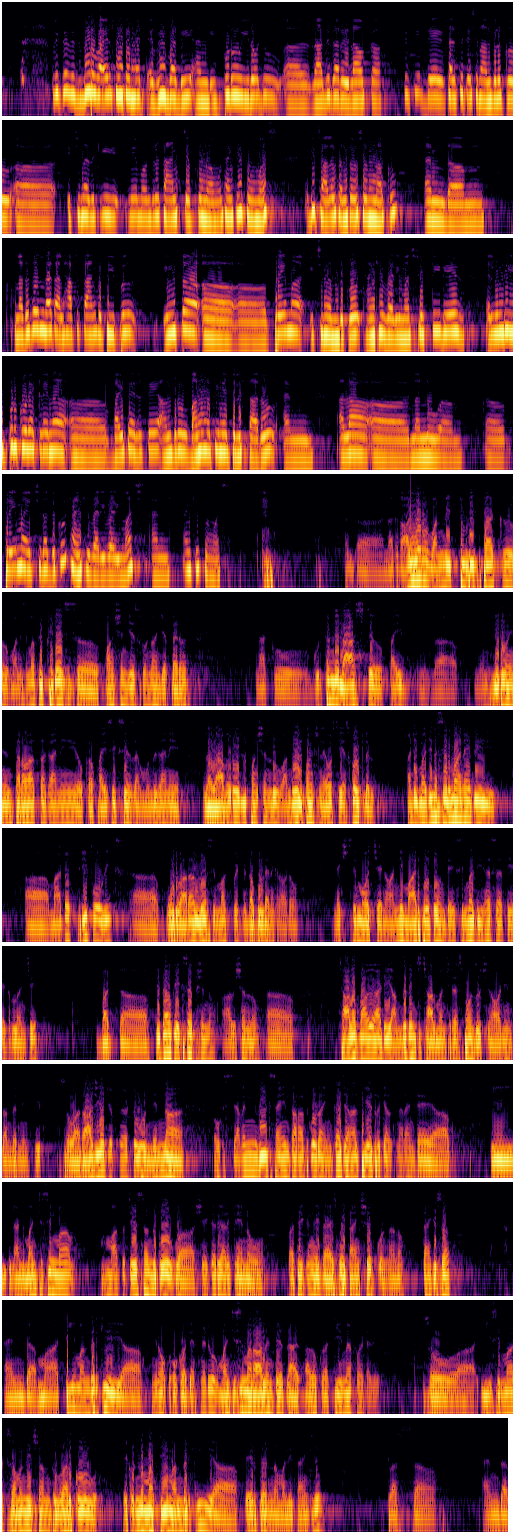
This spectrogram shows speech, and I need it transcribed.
Because it's been while since I met everybody and ఇప్పుడు ఈరోజు uh, రాజు గారు ఇలా ఒక ఫిఫ్టీ డే ఫెలిసిటేషన్ అందరికి ఇచ్చినందుకు మేమందరూ థ్యాంక్స్ చెప్తున్నాము. థ్యాంక్ యూ సో మచ్ ఇది చాలా సంతోషం నాకు. And other then that I have to thank the people ఇంత uh, uh, ప్రేమ ఇచ్చినందుకు thank you very much fifty days వెళ్ళింది. ఇప్పుడు కూడా ఎక్కడైనా బయట వెళ్తే అందరూ భానుమతినే పిలుస్తారు. అండ్ అలా నన్ను ప్రేమ ఇచ్చినందుకు thank you very very much and thank you so much and నాకు Raju garu one week two weeks back మన సినిమా ఫిఫ్టీ డేస్ ఫంక్షన్ చేసుకుంటాం అని చెప్పారు. నాకు గుర్తుండి లాస్ట్ ఫైవ్ నేను హీరో అయిన తర్వాత కానీ ఒక ఫైవ్ సిక్స్ ఇయర్స్ దాని ముందు కానీ ఇలా యాభై రోజుల ఫంక్షన్లు వంద రోజుల ఫంక్షన్లు ఎవరు చేసుకోవట్లేదు. అండ్ ఈ మధ్యన సినిమా అనేది matter of three four weeks మూడు వారాల్లో సినిమాకి పెట్టిన డబ్బులు వెనక్కి రావడం నెక్స్ట్ సినిమా వచ్చేయడం అన్నీ మారిపోతూ ఉంటాయి. సినిమాలు తీసేస్తారు థియేటర్లోంచి బట్ ఫిదా ఒక ఎక్సెప్షన్ ఆ విషయంలో చాలా బాగా ఆడి అందరి నుంచి చాలా మంచి రెస్పాన్స్ వచ్చింది ఆడియన్స్ అందరి నుంచి. సో ఆ రాజు గారు చెప్తున్నట్టు నిన్న ఒక సెవెన్ వీక్స్ అయిన తర్వాత కూడా ఇంకా జనాలు థియేటర్కి వెళ్తున్నారంటే ఈ ఇలాంటి మంచి సినిమా మాతో చేసినందుకు శేఖర్ గారికి నేను ప్రత్యేకంగా ఈ డైస్ మీద థ్యాంక్స్ చెప్పుకుంటున్నాను. థ్యాంక్ యూ సార్ అండ్ మా టీం అందరికీ uh, యూనో ఒక డెఫినెట్గా ఒక మంచి సినిమా రావాలంటే అదొక టీమ్ ఎఫర్ట్ అది. సో uh, ఈ సినిమాకి సంబంధించినంత వరకు ఇక్కడున్న మా టీం అందరికీ uh, పేరు పేరున మళ్ళీ థ్యాంక్ యూ ప్లస్ అండ్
